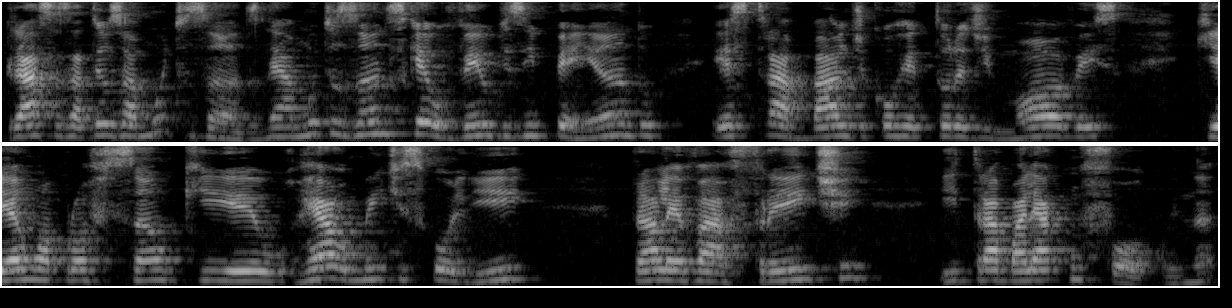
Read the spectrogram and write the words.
graças a Deus, há muitos anos, né? Há muitos anos que eu venho desempenhando esse trabalho de corretora de imóveis, que é uma profissão que eu realmente escolhi para levar à frente e trabalhar com foco. Né?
